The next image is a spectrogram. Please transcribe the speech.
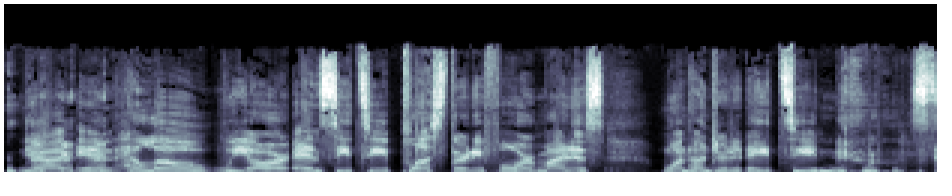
yeah, in Hello, we are NCT plus 34 minus 118 news.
